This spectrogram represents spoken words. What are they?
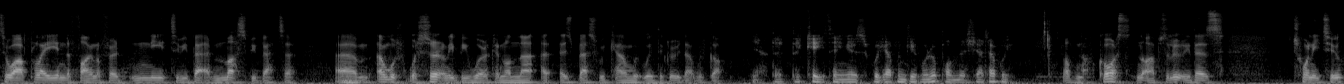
to our play in the final third need to be better, must be better. Um, and we'll, we'll certainly be working on that as best we can with, with the group that we've got. Yeah, the, the key thing is we haven't given up on this yet, have we? No, of course, not absolutely. There's 22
